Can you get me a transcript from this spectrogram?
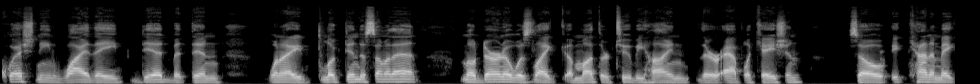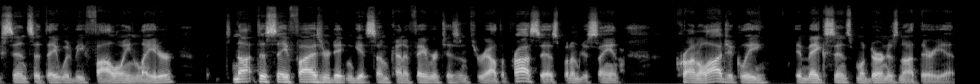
questioning why they did, but then when I looked into some of that, Moderna was like a month or two behind their application. So it kind of makes sense that they would be following later. Not to say Pfizer didn't get some kind of favoritism throughout the process, but I'm just saying chronologically, it makes sense Moderna's not there yet.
